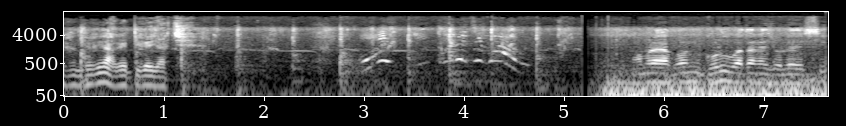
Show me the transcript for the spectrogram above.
এখান থেকে আগের দিকে যাচ্ছি। আমরা এখন গরু বাদানে চলে এসেছি।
